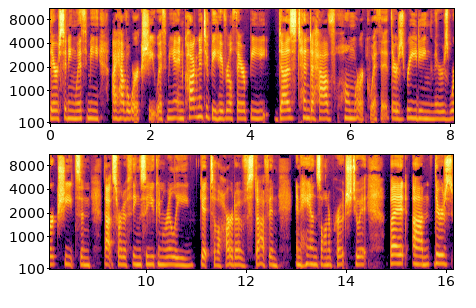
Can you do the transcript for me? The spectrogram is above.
they're sitting with me, I have a worksheet with me. And cognitive behavioral therapy does tend to have homework with it. There's reading, there's worksheets, and that sort of thing. So you can really get to the heart of stuff and and hands-on approach to it. But um, there's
